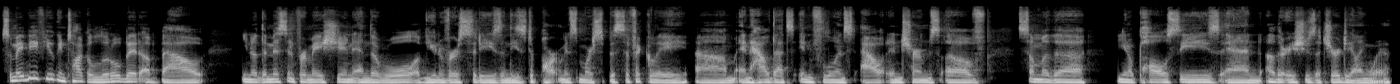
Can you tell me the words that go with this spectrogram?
So maybe if you can talk a little bit about, you know, the misinformation and the role of universities and these departments more specifically, um, and how that's influenced out in terms of some of the, you know, policies and other issues that you're dealing with.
